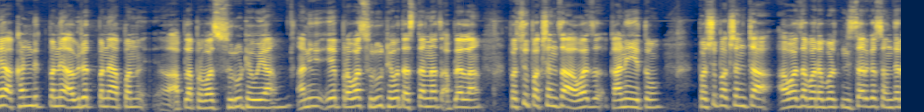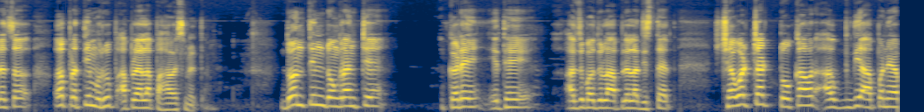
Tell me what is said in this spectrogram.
हे अखंडितपणे अविरतपणे आपण आपला प्रवास सुरू ठेवूया. आणि हे प्रवास सुरू ठेवत असतानाच आपल्याला पशुपक्ष्यांचा आवाज काने येतो. पशुपक्ष्यांच्या आवाजाबरोबर निसर्ग सौंदर्याचं अप्रतिम रूप आपल्याला पाहावयास मिळतं. दोन तीन डोंगरांचे कडे येथे आजूबाजूला आपल्याला दिसत आहेत शेवटच्या टोकावर अगदी आपण या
